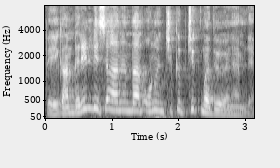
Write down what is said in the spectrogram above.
peygamberin lisanından onun çıkıp çıkmadığı önemli.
